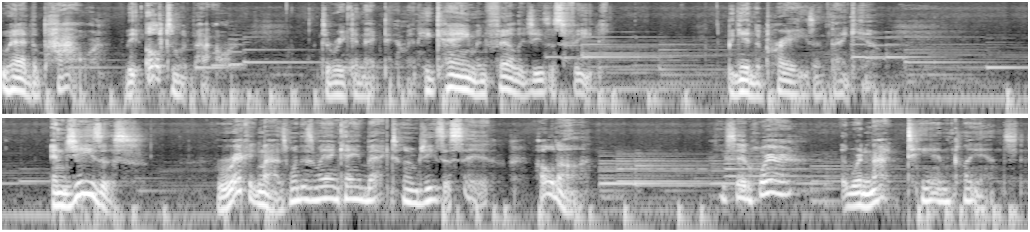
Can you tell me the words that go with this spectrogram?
who had the power, the ultimate power to reconnect him. And he came and fell at Jesus' feet, began to praise and thank him. And Jesus recognized when this man came back to him, Jesus said, Hold on. He said, Where were not ten cleansed?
